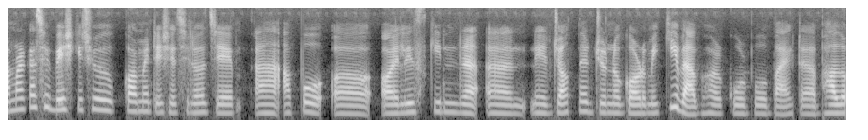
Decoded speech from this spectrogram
আমার কাছে বেশ কিছু কমেন্ট এসেছিল যে আপু অয়েলি স্কিন এর যত্নের জন্য গরমে কি ব্যবহার করব বা একটা ভালো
